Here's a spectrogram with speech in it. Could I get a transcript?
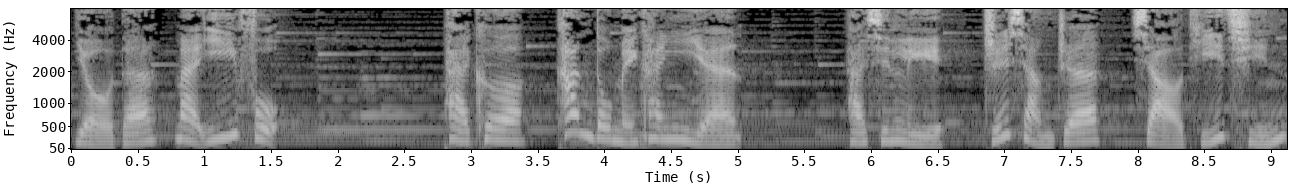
有的卖衣服。派克看都没看一眼，他心里只想着小提琴。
